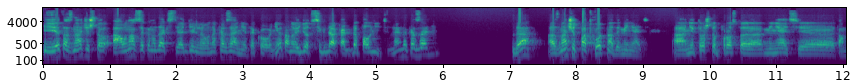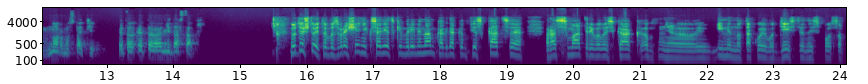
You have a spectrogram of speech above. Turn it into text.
И это значит, что... А у нас в законодательстве отдельного наказания такого нет, оно идет всегда как дополнительное наказание. Да? А значит, подход надо менять, а не то, чтобы просто менять э, там, норму статьи. Это, это недостаточно. Ну ты что, это возвращение к советским временам, когда конфискация рассматривалась как э, именно такой вот действенный способ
